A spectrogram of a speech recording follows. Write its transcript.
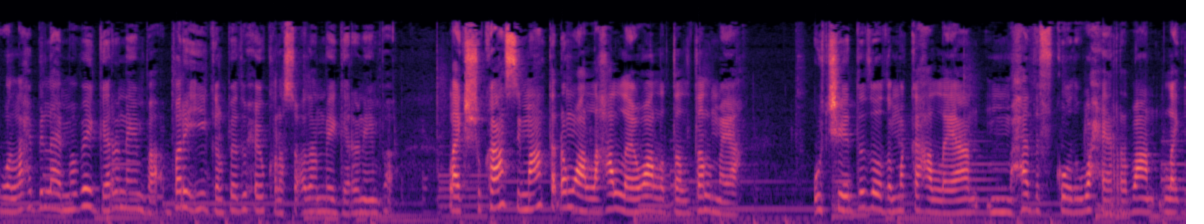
wallaahi bilaahi mabay garanaynba. Bari iyo galbeed waxay u kala socdaan may garanaynba like shukaansi maanta dhan waa la hadlaya waa la daldalmaya ujeedadooda ma ka hadlayaan hadafkooda waxay rabaan like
